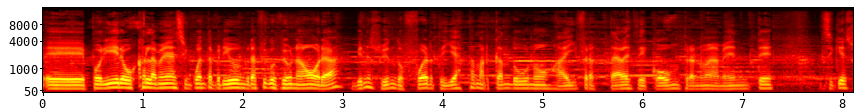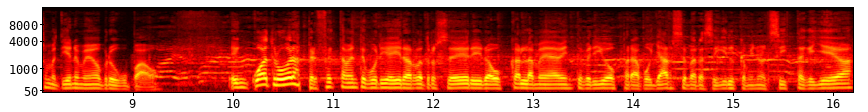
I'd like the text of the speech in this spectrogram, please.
Eh, por ir a buscar la media de 50 periodos en gráficos de una hora. Viene subiendo fuerte, ya está marcando unos ahí fractales de compra nuevamente. Así que eso me tiene medio preocupado. En 4 horas perfectamente podría ir a retroceder, ir a buscar la media de 20 periodos para apoyarse, para seguir el camino alcista que lleva.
